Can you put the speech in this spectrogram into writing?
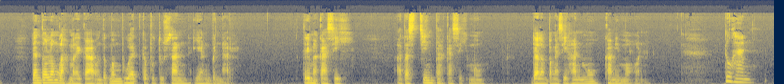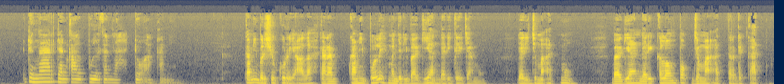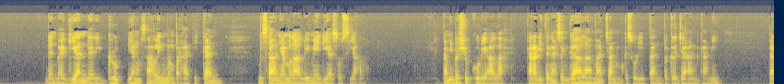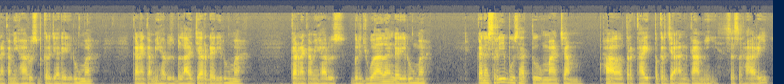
dan tolonglah mereka untuk membuat keputusan yang benar. Terima kasih atas cinta kasihmu. Dalam pengasihanmu kami mohon. Tuhan, dengar dan kabulkanlah doa kami. Kami bersyukur ya Allah karena kami boleh menjadi bagian dari gerejamu, dari jemaatmu, bagian dari kelompok jemaat terdekat, dan bagian dari grup yang saling memperhatikan misalnya melalui media sosial. Kami bersyukur ya Allah, karena di tengah segala macam kesulitan pekerjaan kami, karena kami harus bekerja dari rumah, karena kami harus belajar dari rumah, karena kami harus berjualan dari rumah, karena seribu satu macam hal terkait pekerjaan kami sesehari,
